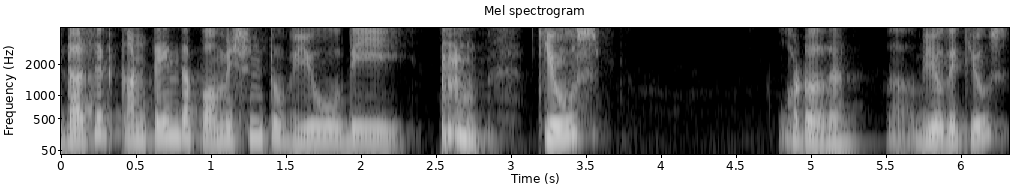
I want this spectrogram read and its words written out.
does it contain the permission to view the queues? What was that? Uh, view the queues.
